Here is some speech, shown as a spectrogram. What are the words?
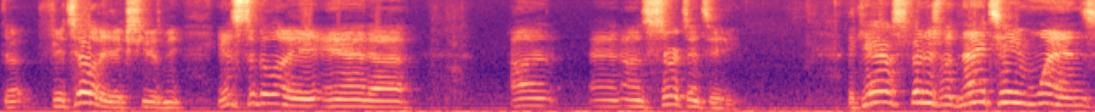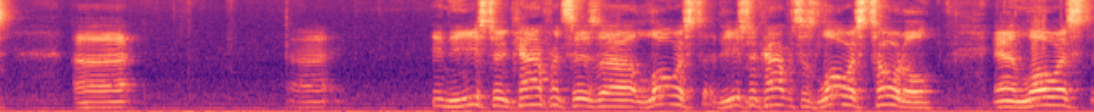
the futility, excuse me, instability and uh, un, and uncertainty. The Cavs finished with 19 wins uh, uh, in the Eastern Conference's uh, lowest, the Eastern Conference's lowest total, and lowest,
